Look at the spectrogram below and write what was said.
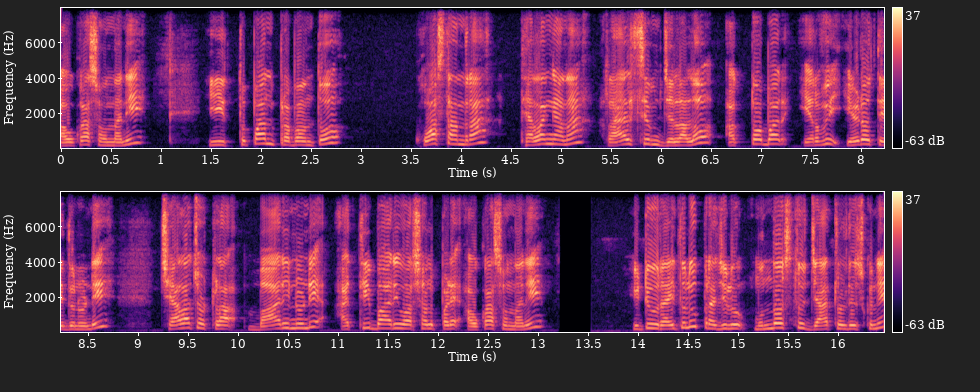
అవకాశం ఉందని ఈ తుఫాన్ ప్రభావంతో కోస్తాంధ్ర తెలంగాణ రాయలసీమ జిల్లాలో అక్టోబర్ ఇరవై ఏడవ తేదీ నుండి చాలా చోట్ల భారీ నుండి అతి భారీ వర్షాలు పడే అవకాశం ఉందని ఇటు రైతులు ప్రజలు ముందస్తు జాగ్రత్తలు తీసుకుని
